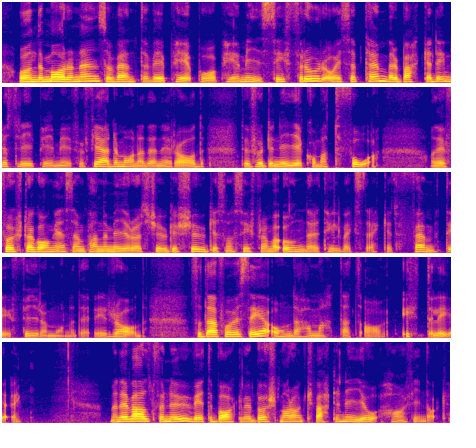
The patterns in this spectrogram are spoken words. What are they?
Och under morgonen så väntar vi på PMI-siffror och i september backade industri-PMI för fjärde månaden i rad till 49,2 och det är första gången sedan pandemiåret 2020 som siffran var under tillväxtstrecket 54 månader i rad. Så där får vi se om det har mattats av ytterligare. Men det var allt för nu. Vi är tillbaka med Börsmorgon kvart i nio. Ha en fin dag!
